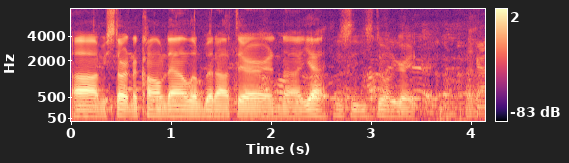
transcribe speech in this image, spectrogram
Um, he's starting to calm down a little bit out there, and uh, yeah, he's, he's doing great. Yeah.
